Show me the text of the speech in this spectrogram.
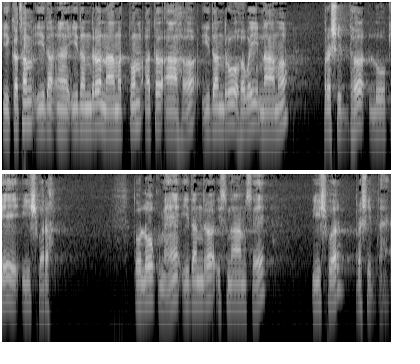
कि कथम ईदंद्र नामत्व अत आह ईदंद्रो हवै नाम प्रसिद्ध लोके ईश्वर। तो लोक में ईदंद्र इस नाम से ईश्वर प्रसिद्ध है।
